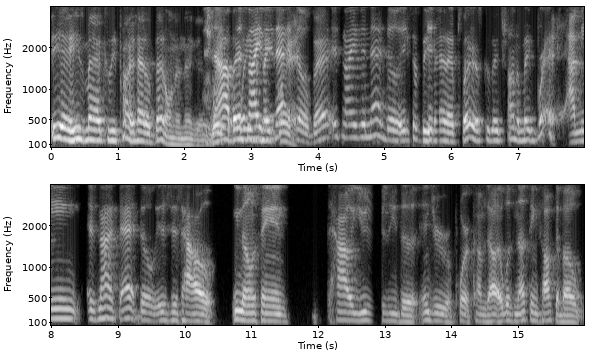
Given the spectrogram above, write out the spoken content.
Yeah, he's mad because he probably had a bet on a nigga. Nah, but it's not even that bread. though, bro. It's not even that though. It's just be mad at players because they're trying to make bread. I mean, it's not that though. It's just how you know what I'm saying how usually the injury report comes out. It was nothing talked about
